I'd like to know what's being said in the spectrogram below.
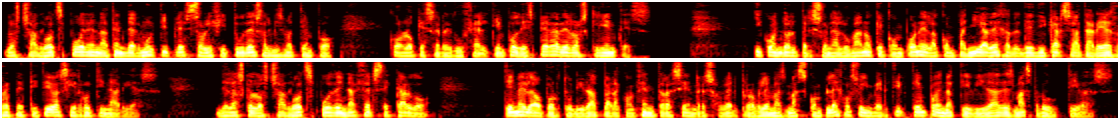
Los chatbots pueden atender múltiples solicitudes al mismo tiempo, con lo que se reduce el tiempo de espera de los clientes. Y cuando el personal humano que compone la compañía deja de dedicarse a tareas repetitivas y rutinarias, de las que los chatbots pueden hacerse cargo, tiene la oportunidad para concentrarse en resolver problemas más complejos o invertir tiempo en actividades más productivas.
